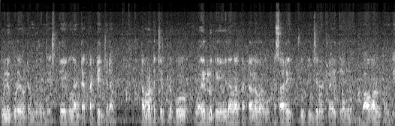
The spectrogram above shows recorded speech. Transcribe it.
కూలీ కూడా ఇవ్వటం జరిగింది. స్టేకింగ్ అంటే కట్టించడం. టమాటా చెట్లకు వైర్లకు ఏ విధంగా కట్టాలో మనకు ఒకసారి చూపించినట్లయితే బాగా ఉంటుంది.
